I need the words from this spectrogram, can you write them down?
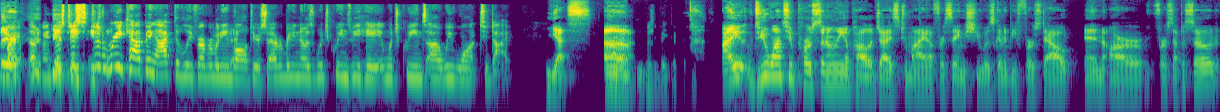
Right. Okay. Just just just recapping actively for everybody involved here, so everybody knows which queens we hate and which queens uh we want to die. Yes. yeah, Um, there's a big difference. I do want to personally apologize to Mhi'ya for saying she was going to be first out in our first episode.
